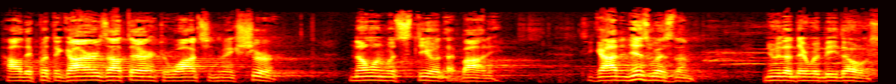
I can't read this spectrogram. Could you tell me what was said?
how they put the guards out there to watch and to make sure no one would steal that body. See, God, in His wisdom, knew that there would be those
